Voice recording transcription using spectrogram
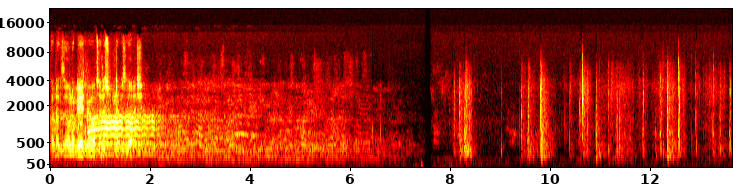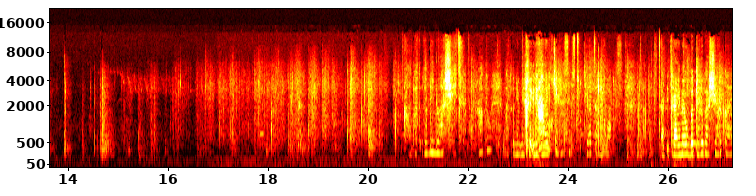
გადაგზავნილია მიმოწერის უფლების გარეშე. ნინო არ შეიძლება. რატო? ბატონი მიხეილი გაიჭირეს ეს წუთია წაიყვანეს. წადით, წადით, რაიმე უბედურებაში არ გაეხვიოთ,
